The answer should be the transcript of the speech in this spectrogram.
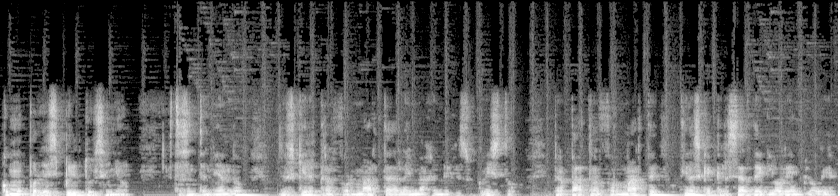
como por el Espíritu del Señor. ¿Estás entendiendo? Dios quiere transformarte a la imagen de Jesucristo, pero para transformarte tienes que crecer de gloria en gloria.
